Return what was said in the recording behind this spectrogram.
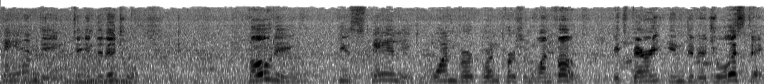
standing to individuals. Voting gives standing to one, one person, one vote. It's very individualistic.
